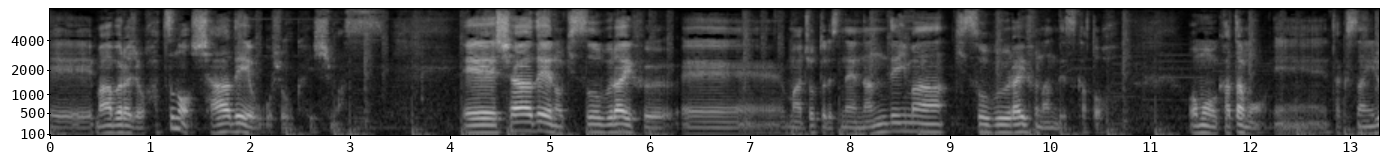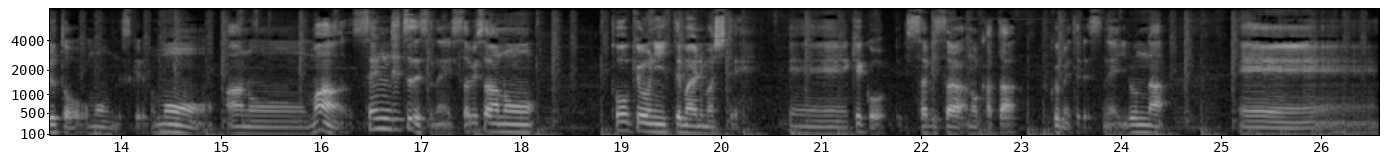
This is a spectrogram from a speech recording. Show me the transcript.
えー、マーブラ史上初のシャーデーをご紹介します。えー、シャーデーの Kiss of Life、えー、まあちょっとですね、なんで今、 Kiss of Life なんですかと。思う方も、えー、たくさんいると思うんですけれども、あのー、まあ先日ですね、久々あの、東京に行ってまいりまして、えー、結構久々の方含めてですね、いろんな、え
